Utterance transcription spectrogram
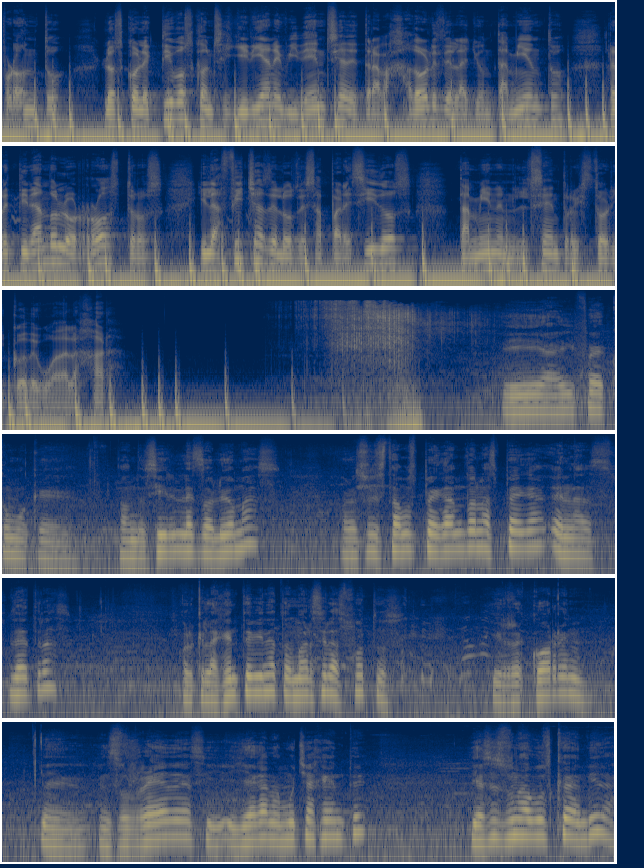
Pronto, los colectivos conseguirían evidencia de trabajadores del ayuntamiento retirando los rostros y las fichas de los desaparecidos también en el centro histórico de Guadalajara. Y ahí fue como que donde sí les dolió más. Por eso estamos pegando en las, pegas, en las letras, porque la gente viene a tomarse las fotos y recorren eh, en sus redes y, llegan a mucha gente. Y eso es una búsqueda en vida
